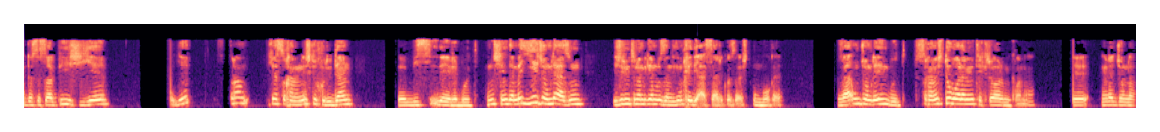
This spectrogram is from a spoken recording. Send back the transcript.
دو سال پیش یه یه دارم یه سخنرانیش که حدودا 20 دقیقه بود. اون شنیدم. یه جمله از اون یه جوری می‌تونم بگم رو زندگیم خیلی اثر گذاشت اون موقع. و اون جمله این بود. سخنرانیش دو بار اینو تکرار می‌کنه. که اینقدر جمله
